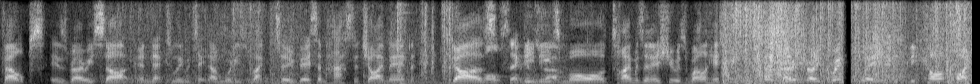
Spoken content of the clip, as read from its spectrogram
felps is very stuck, and next will even take down Woody's flank too. VSM has to chime in, does, but he needs more. Time is an issue as well. History very, very quickly, he can't fight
